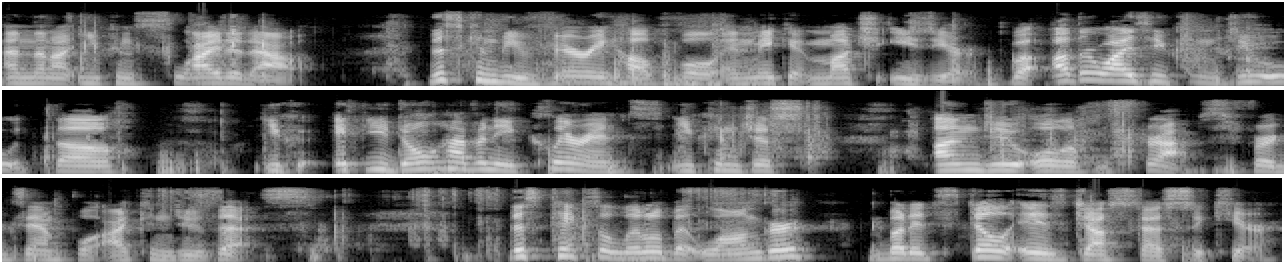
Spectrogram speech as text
and then you can slide it out. This can be very helpful and make it much easier. But otherwise, you can do the, you if you don't have any clearance, you can just undo all of the straps. For example, I can do this. This takes a little bit longer, but it still is just as secure.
